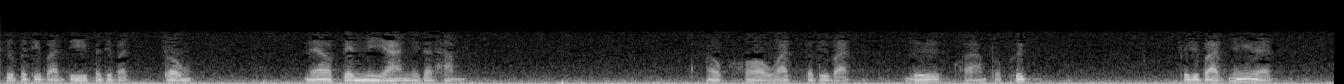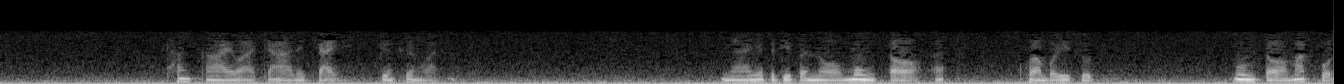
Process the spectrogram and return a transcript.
คือปฏิบัติดีปฏิบัติตรง แล้วเป็นนิยานิกระทำเอาข้อวัดปฏิบัติ หรือความประพฤติ ปฏิบัตินี้แหละทั้งกายวาจาในใจเป็นเครื่องวัดงายปฏิปโนมุ่งต่อพระความบริสุทธิ์ มุ่งต่อมรรคผล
